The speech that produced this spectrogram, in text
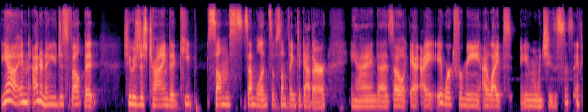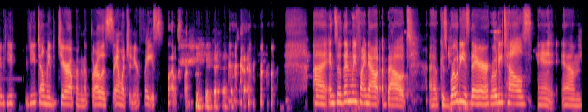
Yeah, and I don't know, you just felt that she was just trying to keep some semblance of something together and uh, so it, I, it worked for me. I liked even when she's saying, if you if you tell me to cheer up, I'm going to throw this sandwich in your face. That was fun. uh, and so then we find out about because uh, Rhodey is there. Rhodey tells eh, um,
